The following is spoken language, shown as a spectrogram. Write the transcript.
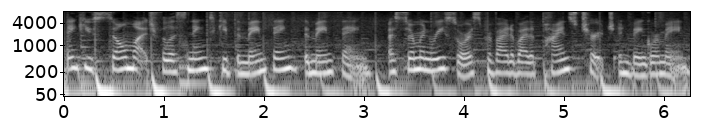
Thank you so much for listening to Keep the Main Thing the Main Thing, a sermon resource provided by the Pines Church in Bangor, Maine.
